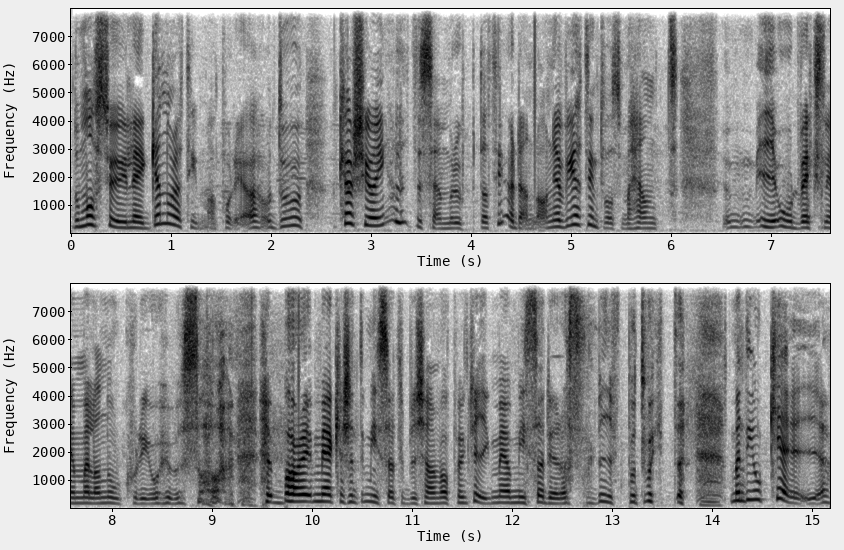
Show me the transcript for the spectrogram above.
då måste jag ju lägga några timmar på det och då kanske jag är lite sämre uppdaterad den dagen. Jag vet inte vad som har hänt mm, i ordväxlingen mellan Nordkorea och USA. Bara, men jag kanske inte missar att det blir kärnvapenkrig men jag missar deras beef på Twitter. Men det är okej.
